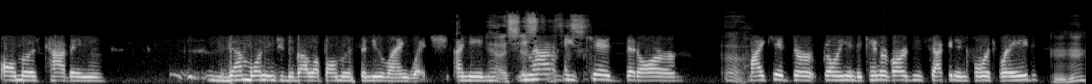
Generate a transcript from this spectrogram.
almost having them wanting to develop almost a new language. I mean, it's you have these kids that are. My kids are going into kindergarten, second and fourth grade. Mm-hmm.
